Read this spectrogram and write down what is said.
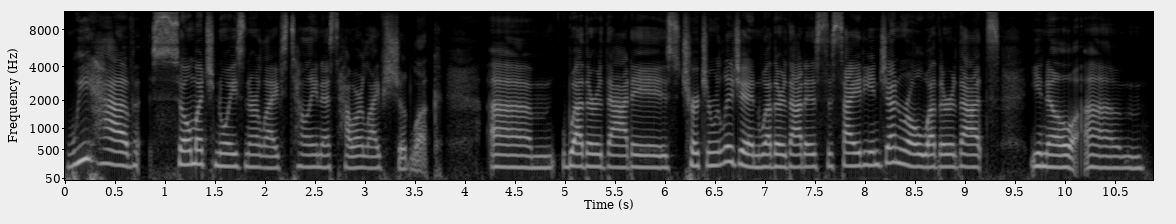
We have so much noise in our lives telling us how our lives should look. Um, whether that is church and religion, whether that is society in general, whether that's, you know, um,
